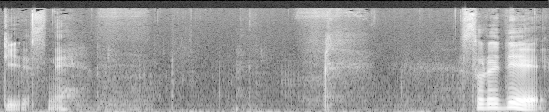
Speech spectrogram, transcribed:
きですね。それで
